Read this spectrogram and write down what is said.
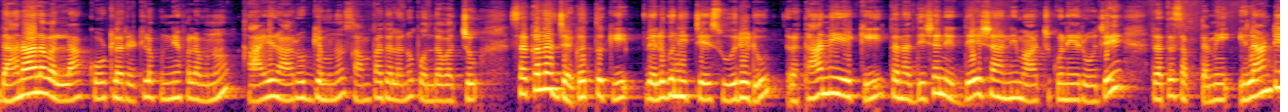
దానాల వల్ల కోట్ల రెట్ల పుణ్యఫలమును ఆయురారోగ్యమును సంపదల ఫలితాలను పొందవచ్చు. సకల జగత్తుకి వెలుగునిచ్చే సూర్యుడు రథాన్ని ఎక్కి తన దిశ నిర్దేశాన్ని మార్చుకునే రోజే రథసప్తమి. ఇలాంటి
